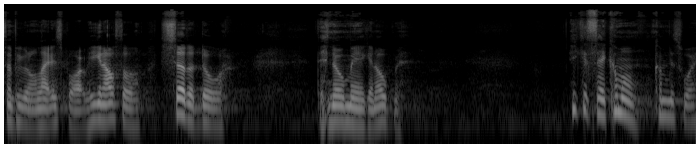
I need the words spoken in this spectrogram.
Some people don't like this part, but he can also shut a door that no man can open. He can say, Come on, come this way.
